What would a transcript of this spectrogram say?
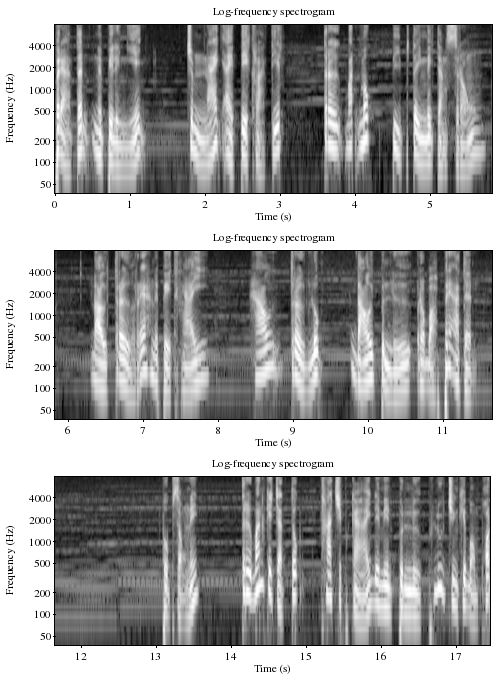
ព្រះអាទិត្យនៅពេលល្ងាចចំណែកឯពេលខ្លះទៀតត្រូវបាត់មុខពីផ្ទៃមេឃទាំងស្រុង ដោយត្រូវរះនៅពេលថ្ងៃ ហើយត្រូវលុបដោយពន្លឺរបស់ព្រះអាទិត្យភពសុក្រនេះត្រូវបានគេចាត់ទុកថាជាផ្កាយដែលមានពន្លឺភ្លឺជាងគេបំផុត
